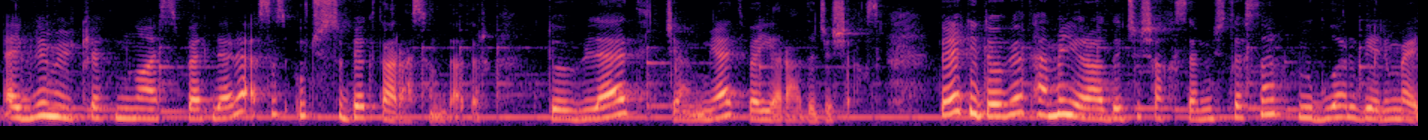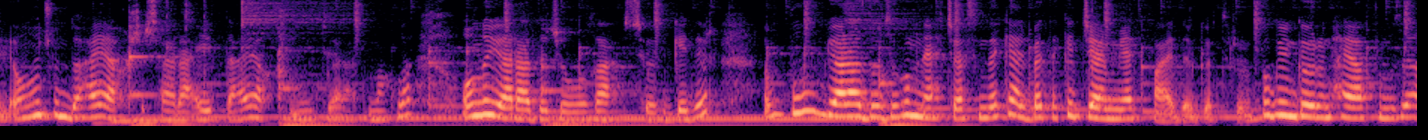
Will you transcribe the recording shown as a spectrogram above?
Əqli mülkiyyət münasibətləri əsas üç subyekt arasındadır dövlət, cəmiyyət və yaradıcı şəxs. Belə ki, dövlət həmin yaradıcı şəxsə müstəsna hüquqlar verməklə, onun üçün daha yaxşı şərait, daha yaxşı mühit yaratmaqla onu yaradıcılığa sövq edir. Bu yaradıcılığın nəticəsində ki, əlbəttə ki, cəmiyyət fayda götürür. Bu gün görün həyatımızı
